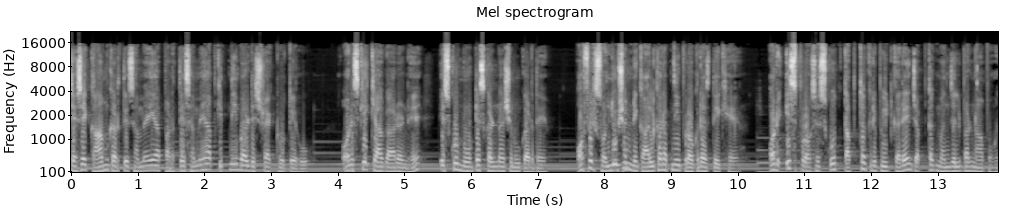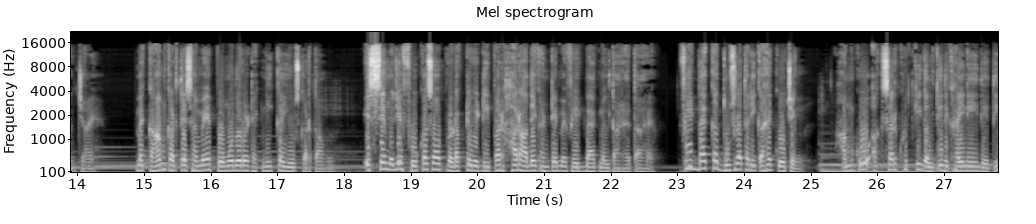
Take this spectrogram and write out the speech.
जैसे काम करते समय या पढ़ते समय आप कितनी बार डिस्ट्रैक्ट होते हो? और इसके क्या कारण है? इसको नोटिस करना शुरू कर दें। और फिर सॉल्यूशन निकालकर अपनी प्रोग्रेस देखें। और इस प्रोसेस को तब तक रिपीट करें जब तक मंजिल पर ना पहुँच जाए। मैं काम करते समय पोमोदोरो टेक्निक का यूज़ करता हूँ। इससे मुझे फोकस और प्रोडक्टिविटी पर हर आधे घंटे में फीडबैक मिलता रहता है। फीडबैक का दूसरा तरीका है कोचिंग हमको अक्सर खुद की गलती दिखाई नहीं देती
